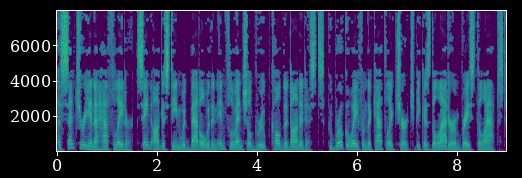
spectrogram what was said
A century and a half later, St. Augustine would battle with an influential group called the Donatists, who broke away from the Catholic Church because the latter embraced the lapsed.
